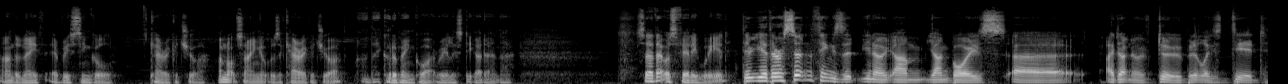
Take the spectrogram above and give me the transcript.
underneath every single caricature. I'm not saying it was a caricature. They could have been quite realistic, I don't know. So that was fairly weird. There, yeah, there are certain things that you know um, young boys. Uh, I don't know if do, but at least did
